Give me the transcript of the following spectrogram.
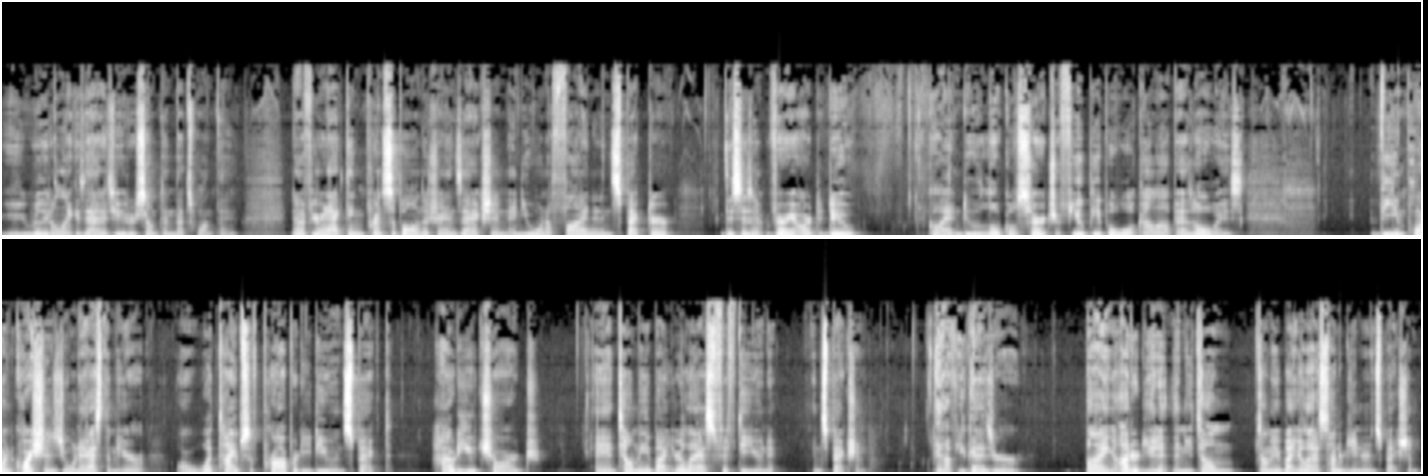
you really don't like his attitude or something, that's one thing. Now, if you're an acting principal on the transaction and you want to find an inspector, this isn't very hard to do. Go ahead and do a local search. A few people will come up, as always. The important questions you want to ask them here are what types of property do you inspect? How do you charge? And tell me about your last 50 unit inspection. Now, if you guys are buying a 100 unit, then you tell them, tell me about your last 100 unit inspection.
